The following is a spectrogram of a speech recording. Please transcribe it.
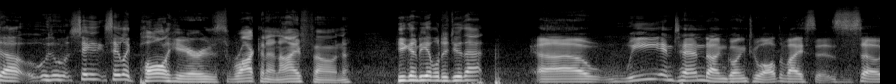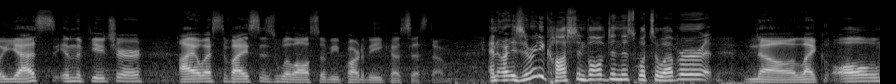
uh, say, say like Paul here is rocking an iPhone. He gonna be able to do that? Uh, we intend on going to all devices. So yes, in the future, iOS devices will also be part of the ecosystem. And are, is there any cost involved in this whatsoever? No, like all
